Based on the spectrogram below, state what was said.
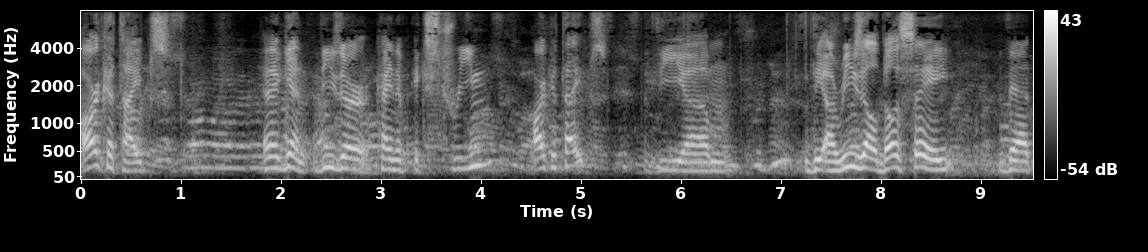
archetypes, and again, these are kind of extreme archetypes. The um, the Arizal does say that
